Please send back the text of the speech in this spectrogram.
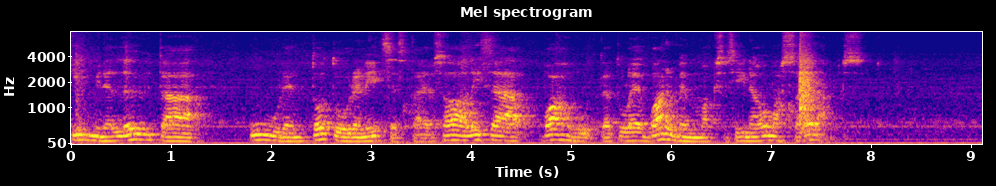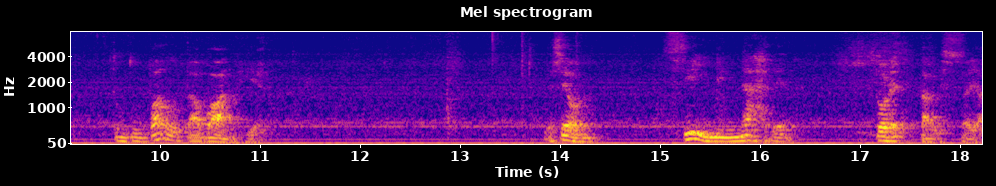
ihminen löytää uuden totuuden itsestään ja saa lisää vahvuutta ja tulee varmemmaksi siinä omassa elämässä. Tuntuu valtavan hieno. Ja se on silmin nähden todettavissa ja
